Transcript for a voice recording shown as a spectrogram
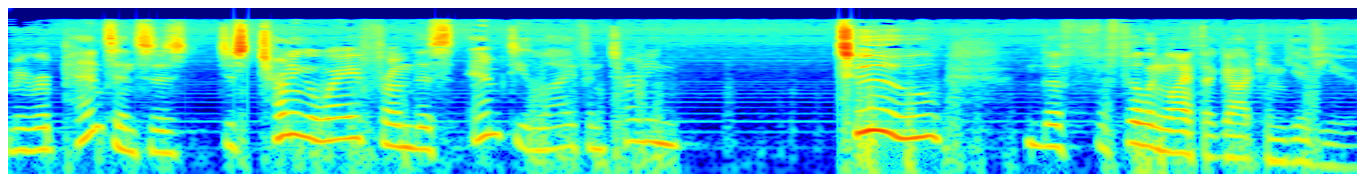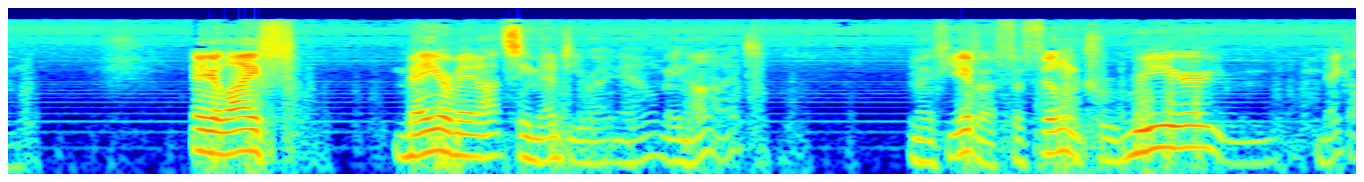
I mean, repentance is just turning away from this empty life and turning to the fulfilling life that God can give you. Now, your life may or may not seem empty right now, may not. I mean, if you have a fulfilling career, you make a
